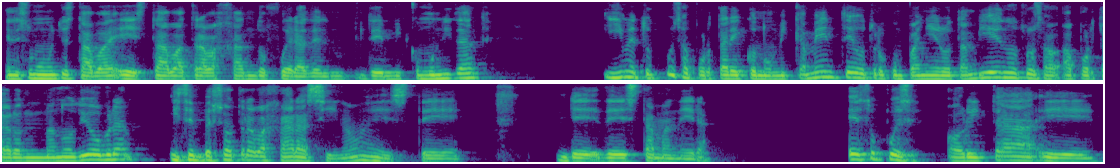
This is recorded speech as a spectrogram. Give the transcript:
en ese momento estaba, estaba trabajando fuera de, de mi comunidad y me tocó pues, aportar económicamente, otro compañero también, otros aportaron mano de obra y se empezó a trabajar así, ¿no? Este, de, de esta manera. Eso pues ahorita, eh,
